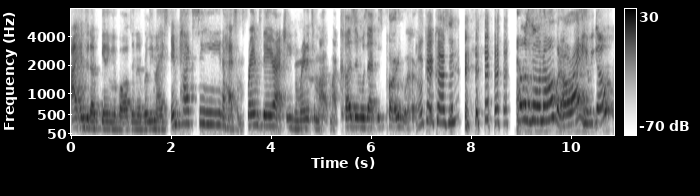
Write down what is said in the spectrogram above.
i ended up getting involved in a really nice impact scene. I had some friends there. I actually even ran into my my cousin was at this party with her okay cousin. What was going on but all right here we go.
